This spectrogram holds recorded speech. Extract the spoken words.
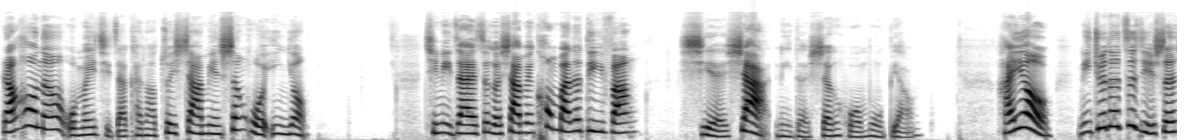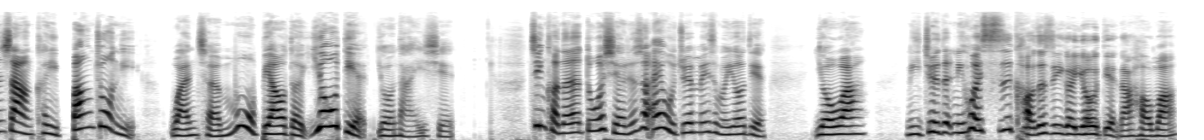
然后呢，我们一起再看到最下面生活应用，请你在这个下面空白的地方写下你的生活目标，还有你觉得自己身上可以帮助你。完成目标的优点有哪一些？尽可能的多写。就说，哎，我觉得没什么优点。有啊，你觉得你会思考，这是一个优点啊，好吗？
